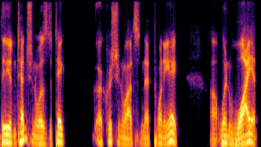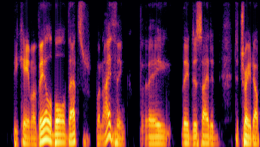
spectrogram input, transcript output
the intention was to take uh, Christian Watson at 28. Uh, when Wyatt became available, that's when I think they they decided to trade up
